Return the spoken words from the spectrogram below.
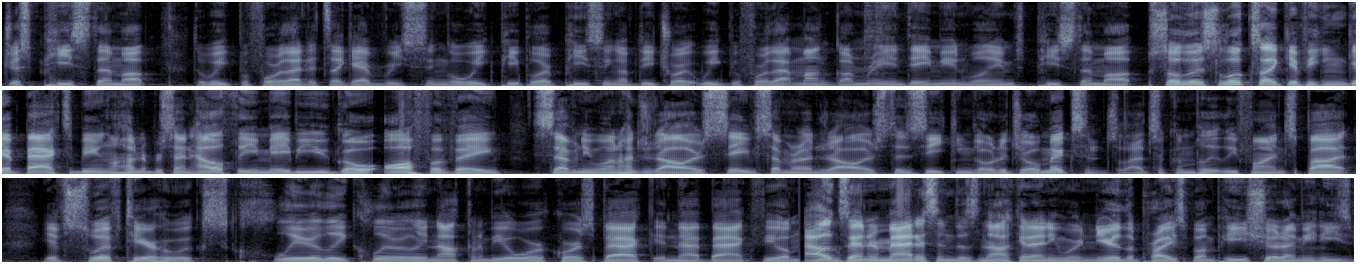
just pieced them up. The week before that, it's like every single week people are piecing up Detroit. Week before that, Montgomery and Damien Williams pieced them up. So this looks like if he can get back to being 100% healthy, maybe you go off of a $7,100, save $700 to Zeke and go to Joe Mixon. So that's a completely fine spot. You have Swift here, who is clearly, clearly not going to be a workhorse back in that backfield. Alexander Mattison does not get anywhere near the price bump he should. I mean, he's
